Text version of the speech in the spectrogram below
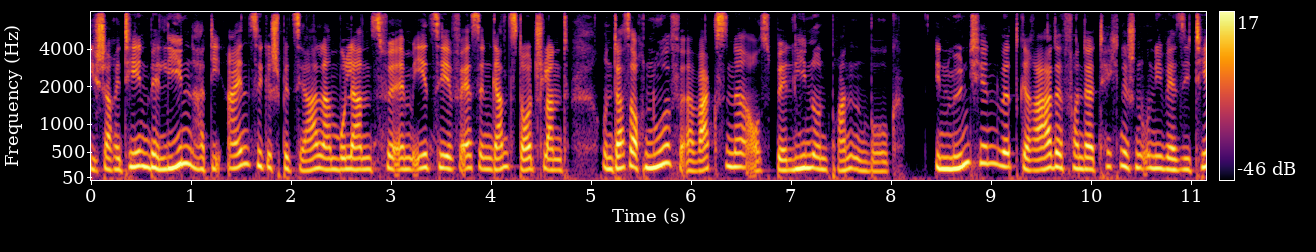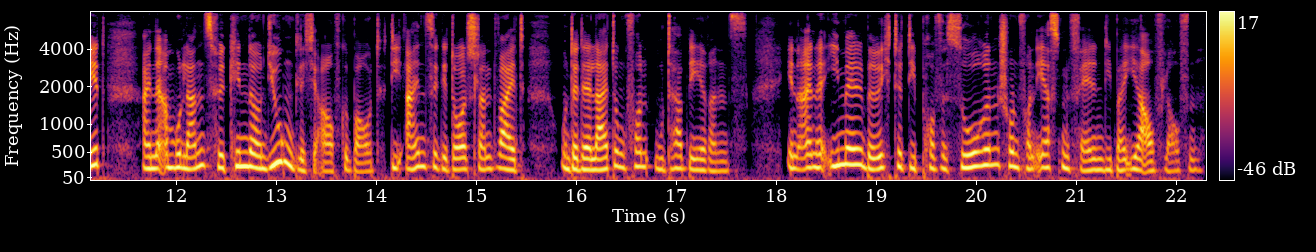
die Charité in Berlin hat die einzige Spezialambulanz für ME-CFS in ganz Deutschland und das auch nur für Erwachsene aus Berlin und Brandenburg. In München wird gerade von der Technischen Universität eine Ambulanz für Kinder und Jugendliche aufgebaut, die einzige deutschlandweit, unter der Leitung von Uta Behrens. In einer E-Mail berichtet die Professorin schon von ersten Fällen, die bei ihr auflaufen.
